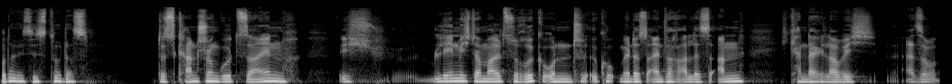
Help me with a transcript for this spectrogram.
Oder wie siehst du das? Das kann schon gut sein. Ich lehne mich da mal zurück und gucke mir das einfach alles an. Ich kann da, glaube ich, also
